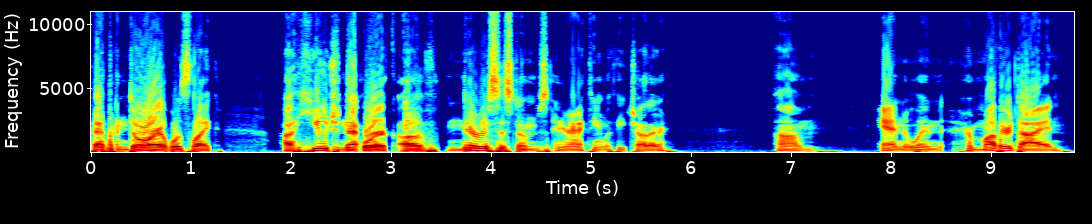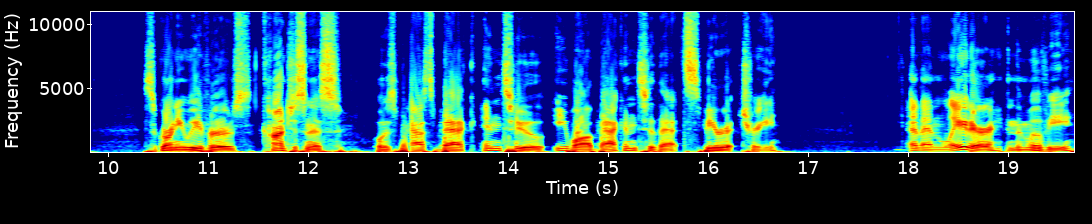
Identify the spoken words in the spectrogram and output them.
that Pandora was like a huge network of nervous systems interacting with each other. Um, and when her mother died, Sigourney Weaver's consciousness was passed back into Eywa, back into that spirit tree and then later in the movie,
